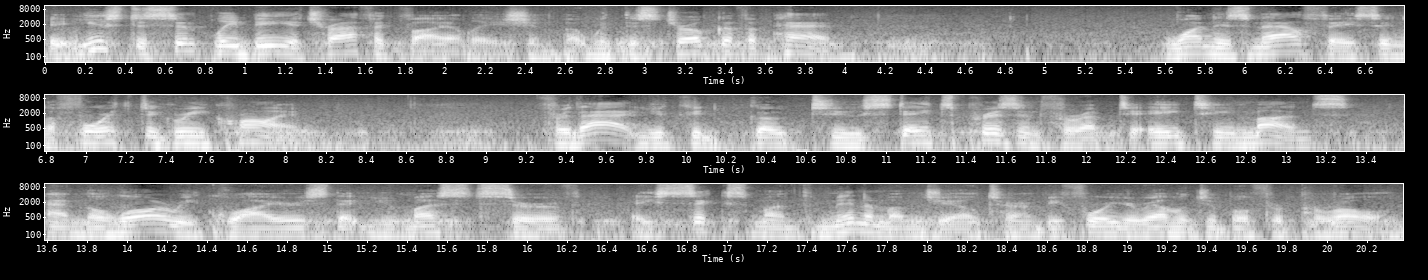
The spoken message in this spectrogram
It used to simply be a traffic violation, but with the stroke of a pen, one is now facing a fourth degree crime. For that, you could go to state's prison for up to 18 months, and the law requires that you must serve a six month minimum jail term before you're eligible for parole.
